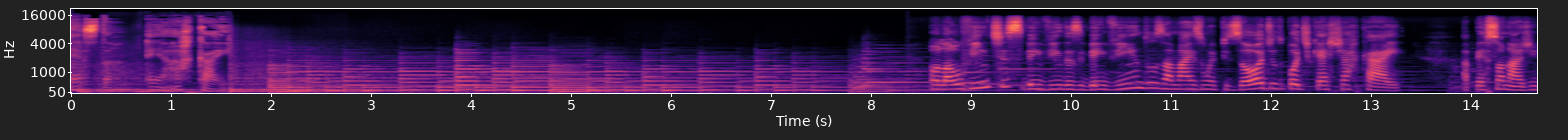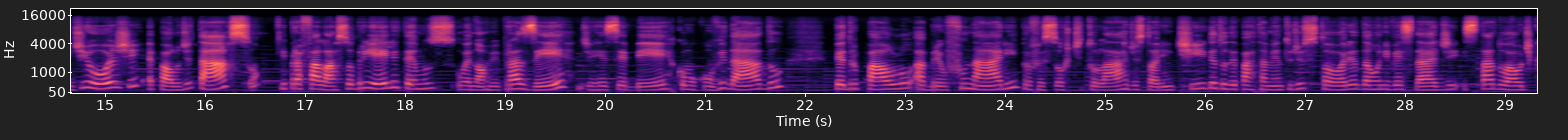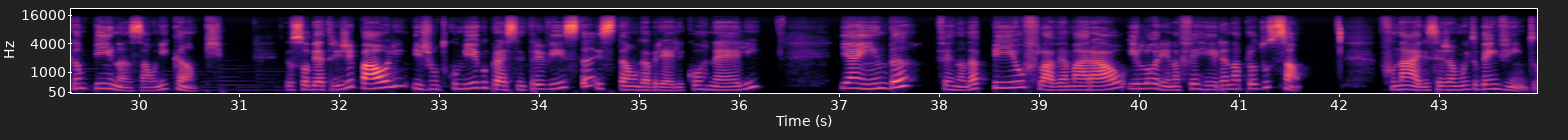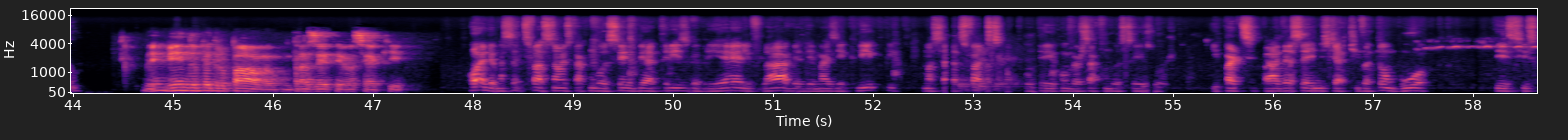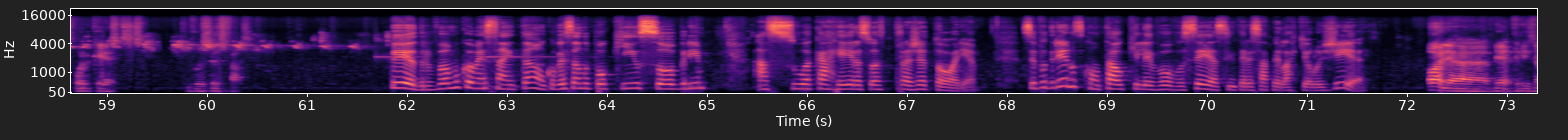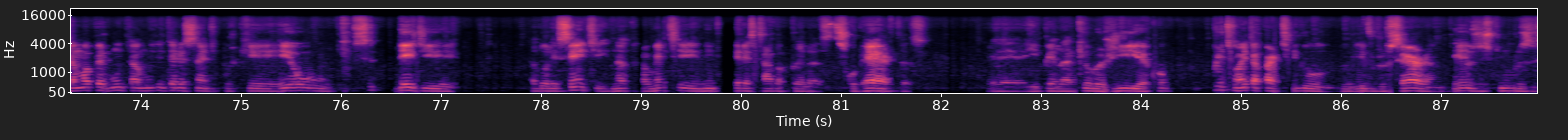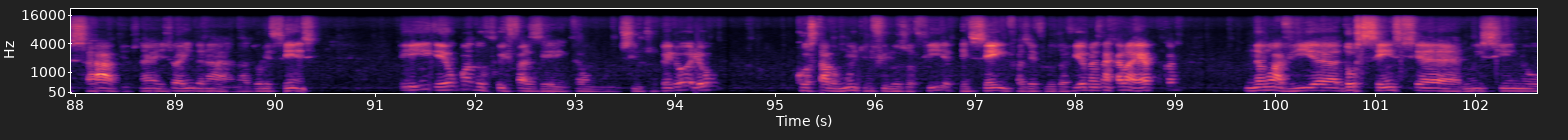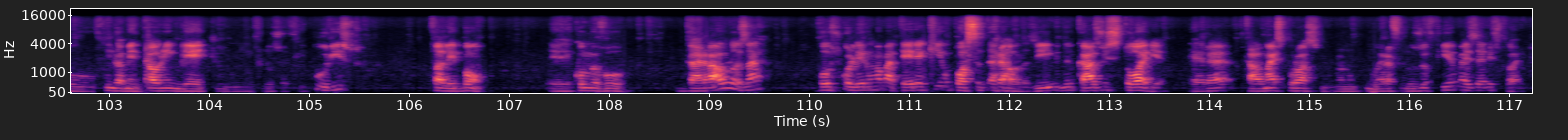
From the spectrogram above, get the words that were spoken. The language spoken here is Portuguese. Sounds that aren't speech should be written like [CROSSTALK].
Esta é a Arcai. Olá, ouvintes, bem-vindas e bem-vindos a mais um episódio do podcast Arcai. A personagem de hoje é Paulo de Tarso, e para falar sobre ele temos o enorme prazer de receber como convidado Pedro Paulo Abreu Funari, professor titular de História Antiga do Departamento de História da Universidade Estadual de Campinas, a Unicamp. Eu sou Beatriz de Pauli e junto comigo para essa entrevista estão Gabriele Cornelli e ainda Fernanda Pio, Flávia Amaral e Lorena Ferreira na produção. Funari, seja muito bem-vindo. Bem-vindo, Pedro Paulo. Um prazer ter você aqui. Olha, uma satisfação estar com vocês, Beatriz, Gabriele, Flávia, demais equipe. Uma satisfação poder conversar com vocês hoje e participar dessa iniciativa tão boa desses podcasts que vocês fazem. Pedro, vamos começar então conversando um pouquinho sobre a sua carreira, a sua trajetória. Você poderia nos contar o que levou você a se interessar pela arqueologia? Olha, Beatriz, é uma pergunta muito interessante, porque eu, desde adolescente, naturalmente me interessava pelas descobertas é, e pela arqueologia, principalmente a partir do, do livro do Saran, Deus, Estúmulos e Sábios, né, isso ainda na, na, adolescência. E eu, quando fui fazer, então, o ensino superior, eu gostava muito de filosofia, pensei em fazer filosofia, mas naquela época não havia docência no ensino fundamental nem médio em filosofia. Por isso, falei, bom, como eu vou dar aulas, né? Vou escolher uma matéria que eu possa [LAUGHS] dar aulas. E, no caso, história. Era, estava mais próximo. Não, não era filosofia, mas era história.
